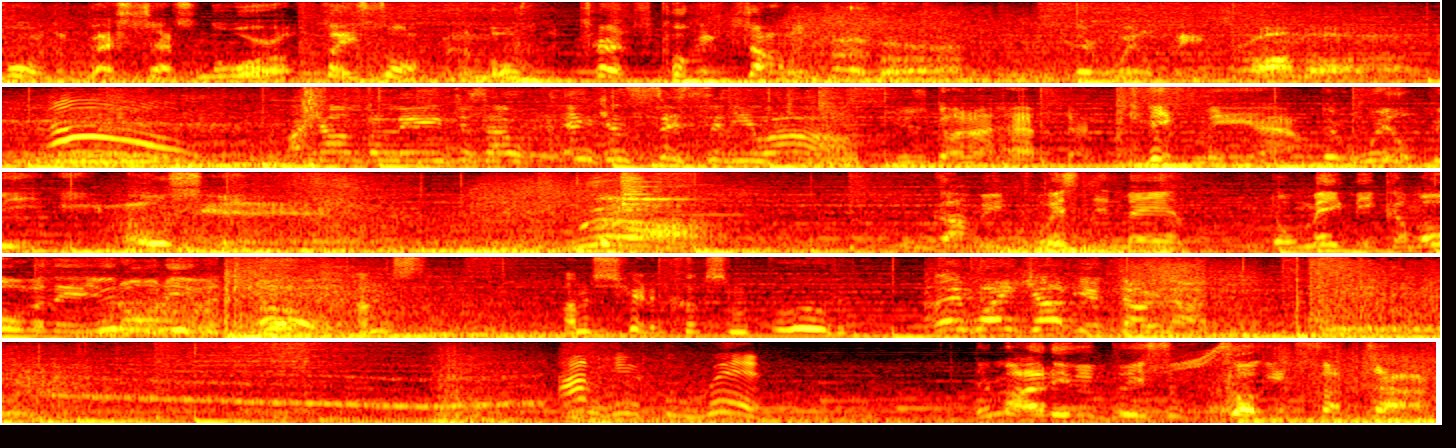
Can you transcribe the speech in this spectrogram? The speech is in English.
Four of the best chefs in the world face off in the most intense cooking challenge ever. There will be drama. No! I can't believe just how inconsistent you are. He's gonna have to kick me out. There will be emotion. Rah! You got me twisted, man. Don't make me come over there. You don't even know. I'm just, I'm just here to cook some food. Then wake up, you donut. There might even be some cooking sometimes.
